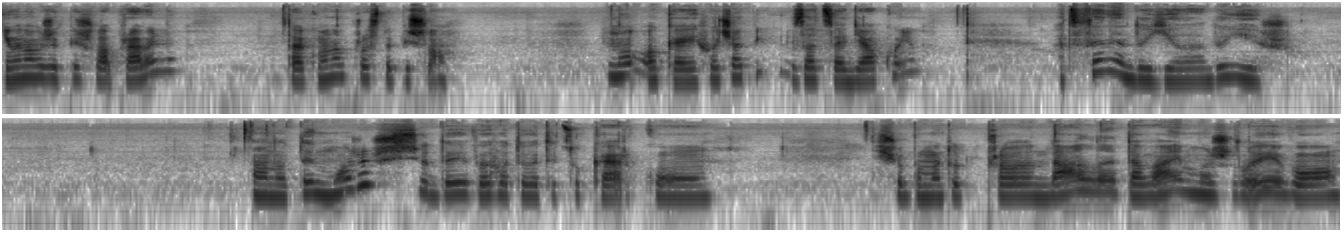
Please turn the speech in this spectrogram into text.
І вона вже пішла, правильно? Так, вона просто пішла. Ну, окей, хоча б за це дякую. А це ти не доїла, доїш. А ну ти можеш сюди виготовити цукерку? Щоб ми тут продали, давай, можливо.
